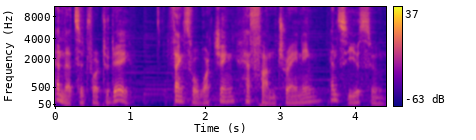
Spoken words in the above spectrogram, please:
And that's it for today. Thanks for watching, have fun training and see you soon.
